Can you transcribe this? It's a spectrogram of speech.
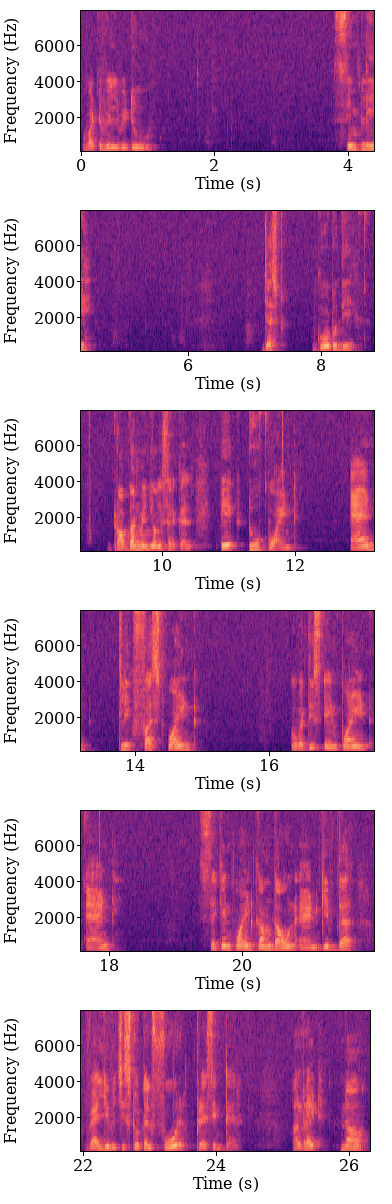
what will we do? Simply just go to the drop down menu of the circle take two point and click first point over this end point and second point come down and give the value which is total 4 press enter alright now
